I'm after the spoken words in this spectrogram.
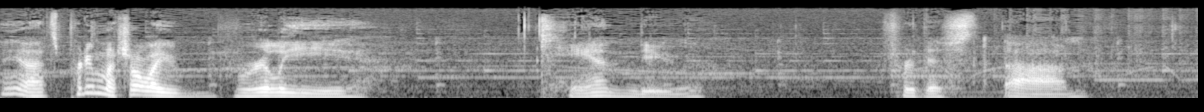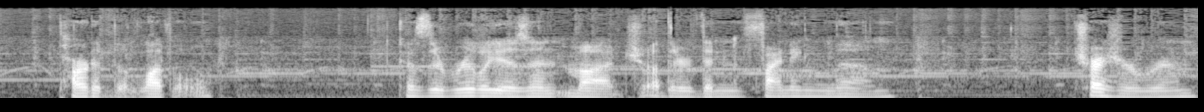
Yeah, that's pretty much all I really can do for this um, part of the level. Because there really isn't much other than finding the treasure room.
